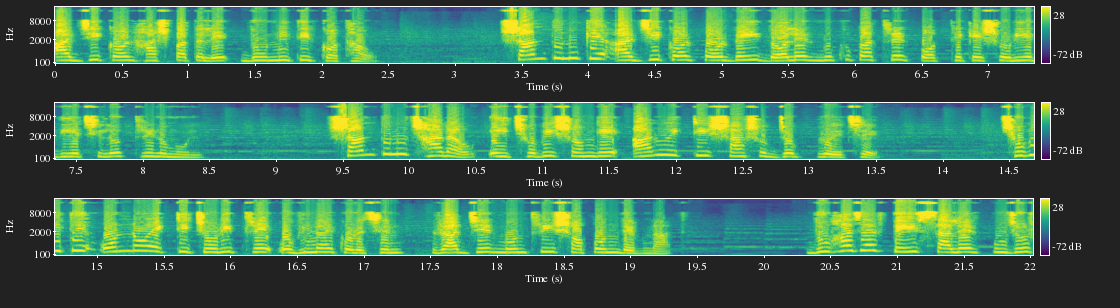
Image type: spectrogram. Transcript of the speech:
আরজি কর হাসপাতালে দুর্নীতির কথাও। শান্তনুকে আরজি কর পর্বেই দলের মুখপাত্রের পদ থেকে সরিয়ে দিয়েছিল তৃণমূল। শান্তনু ছাড়াও এই ছবির সঙ্গে আরও একটি শাসকযোগ রয়েছে। ছবিতে অন্য একটি চরিত্রে অভিনয় করেছেন রাজ্যের মন্ত্রী স্বপন দেবনাথ। দু হাজার তেইশ সালের পুজোর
